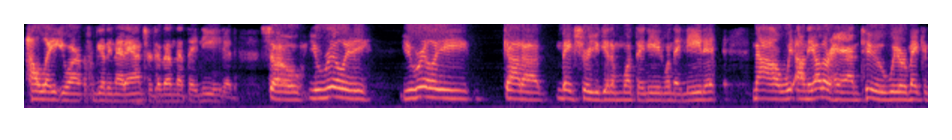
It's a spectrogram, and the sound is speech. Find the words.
how late you are from getting that answer to them that they needed. So you really, you really gotta make sure you get them what they need when they need it. Now, we, on the other hand, too, we were making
